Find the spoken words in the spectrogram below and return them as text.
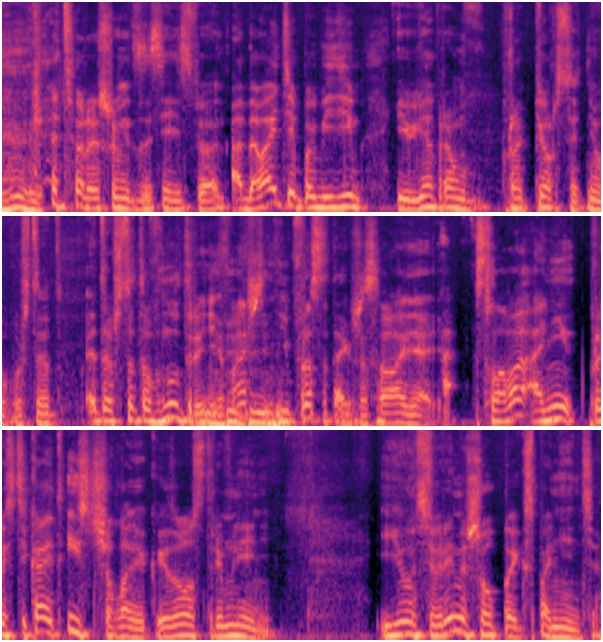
которая шумит за соседей А давайте победим... И я прям проперся от него, потому что это, это что-то внутреннее, понимаешь? Не просто так же слова. А слова, они проистекают из человека, из его стремлений. И он все время шел по экспоненте.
